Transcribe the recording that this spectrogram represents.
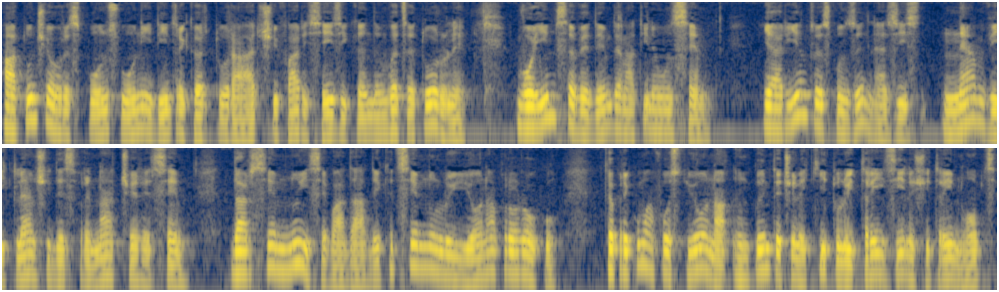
Atunci au răspuns unii dintre cărturari și farisei zicând, învățătorule, voim să vedem de la tine un semn. Iar el răspunzând le-a zis, neam viclean și desfrânat cere semn, dar semn nu îi se va da decât semnul lui Iona prorocul, că precum a fost Iona în pântecele chitului trei zile și trei nopți,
